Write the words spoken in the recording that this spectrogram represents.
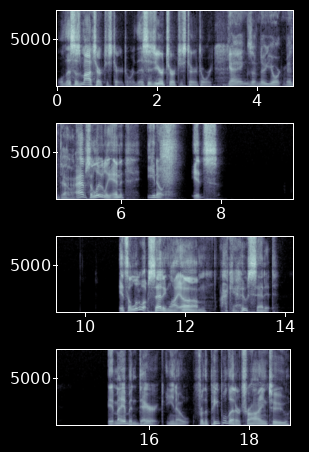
well, this is my church's territory. This is your church's territory. Gangs of New York mentality. Absolutely. And, you know, it's it's a little upsetting. Like, um, I can who said it? It may have been Derek. You know, for the people that are trying to,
